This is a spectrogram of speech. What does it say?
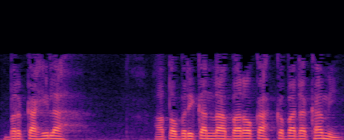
berkahilah atau berikanlah barokah kepada kami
